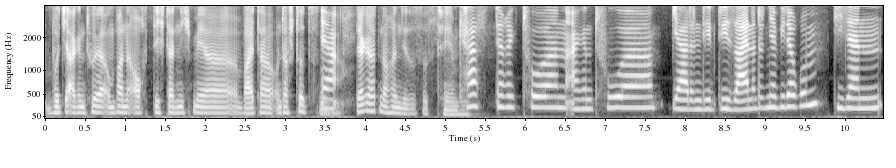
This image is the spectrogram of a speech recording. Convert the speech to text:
wird die Agentur ja irgendwann auch dich dann nicht mehr weiter unterstützen. Ja. Wer gehört noch in dieses System? Castdirektoren, Agentur, ja, dann die Designer dann ja wiederum, die dann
